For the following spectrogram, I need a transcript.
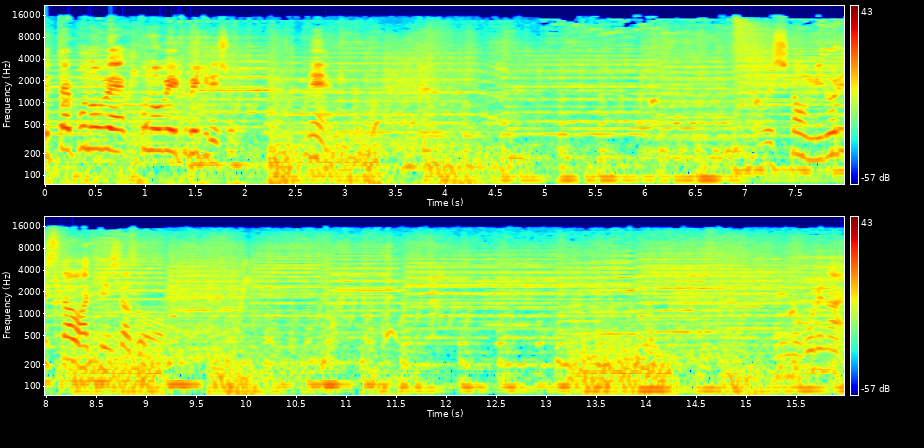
絶対この上この上行くべきでしょ。ねえ。しかも緑スターを発見したぞ。え登れない。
